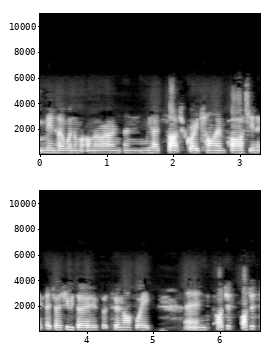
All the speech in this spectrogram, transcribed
me and her went on, on our own, and we had such a great time partying, etc., as you do for two and a half weeks. And I just, I just,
